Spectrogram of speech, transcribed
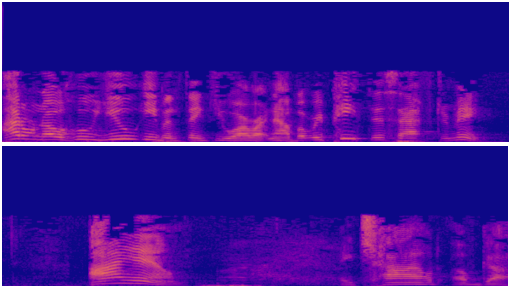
I don't know who you even think you are right now, but repeat this after me. I am a child of God.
